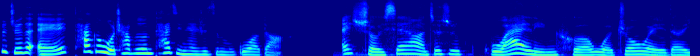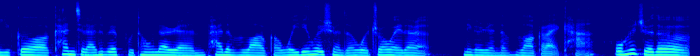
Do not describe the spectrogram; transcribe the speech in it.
就觉得哎，他跟我差不多，他今天是怎么过的？哎，首先啊，就是谷爱凌和我周围的一个看起来特别普通的人拍的 vlog，我一定会选择我周围的那个人的 vlog 来看。我会觉得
